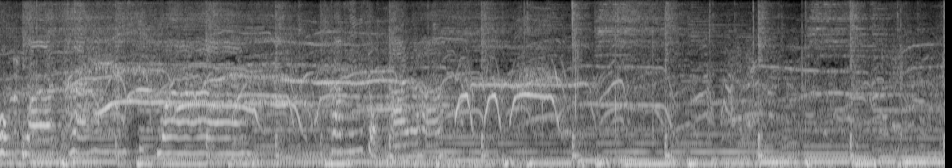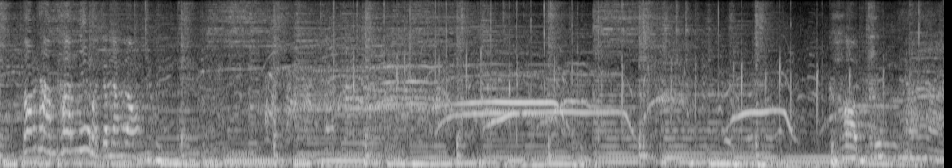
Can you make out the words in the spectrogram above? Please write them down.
คงปลอดภัยสักวันคำนี้ส่งท้ายนะคะต้องทำภาพนี้เหมือนกำลังร้องขอบคุณค่ะ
